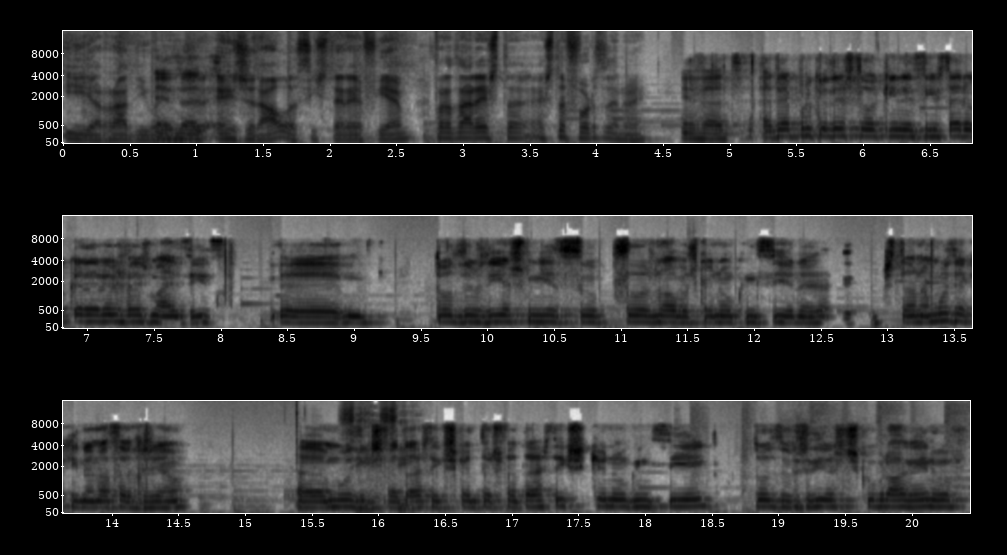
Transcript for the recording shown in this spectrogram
e a rádio em, em geral, a Sister FM, para dar esta, esta força, não é? Exato. Até porque eu desde que estou aqui na Sister, eu cada vez vejo mais isso. Eh, todos os dias conheço pessoas novas que eu não conhecia, na- que estão na música aqui na nossa região. Eh, músicos Sim, sim. fantásticos, cantores fantásticos que eu não conhecia e todos os dias descubro alguém novo.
